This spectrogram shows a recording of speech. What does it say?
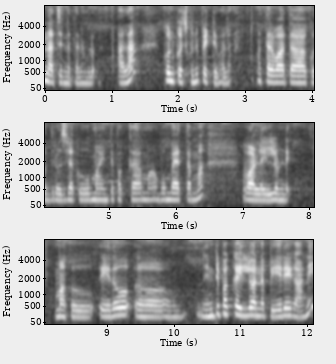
నా చిన్నతనంలో. అలా కొనుకొచ్చుకుని పెట్టేవాళ్ళం. ఆ తర్వాత కొద్ది రోజులకు మా ఇంటి పక్క మా బొంబాయి అత్తమ్మ వాళ్ళ ఇల్లుండే. మాకు ఏదో ఇంటి పక్క ఇల్లు అన్న పేరే కానీ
